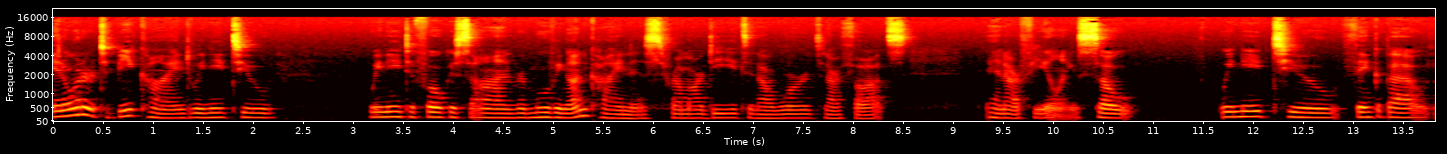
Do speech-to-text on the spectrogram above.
in order to be kind, we need to we need to focus on removing unkindness from our deeds and our words and our thoughts and our feelings. So we need to think about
